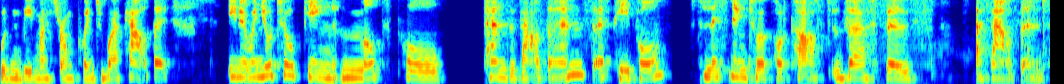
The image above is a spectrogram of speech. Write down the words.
wouldn't be my strong point to work out. But you know, when you're talking multiple tens of thousands of people listening to a podcast versus a thousand,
